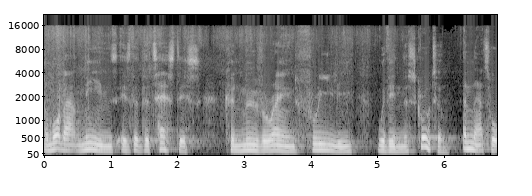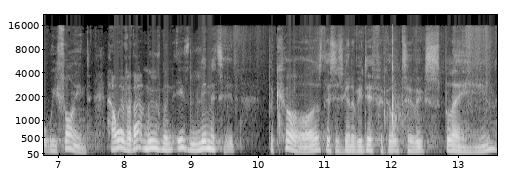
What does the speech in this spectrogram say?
And what that means is that the testis can move around freely within the scrotum. And that's what we find. However, that movement is limited because this is going to be difficult to explain,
